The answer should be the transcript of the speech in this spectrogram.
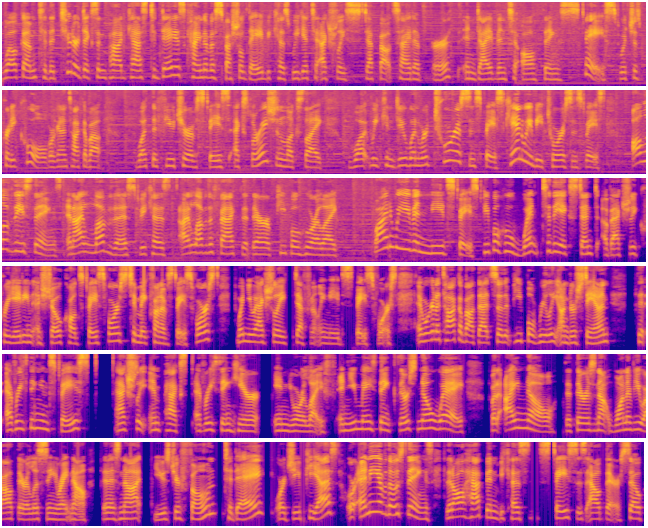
Welcome to the Tudor Dixon podcast. Today is kind of a special day because we get to actually step outside of Earth and dive into all things space, which is pretty cool. We're going to talk about what the future of space exploration looks like, what we can do when we're tourists in space. Can we be tourists in space? All of these things. And I love this because I love the fact that there are people who are like, why do we even need space? People who went to the extent of actually creating a show called Space Force to make fun of Space Force when you actually definitely need Space Force. And we're going to talk about that so that people really understand that everything in space actually impacts everything here in your life. And you may think there's no way but I know that there is not one of you out there listening right now that has not used your phone today or GPS or any of those things that all happen because space is out there. So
